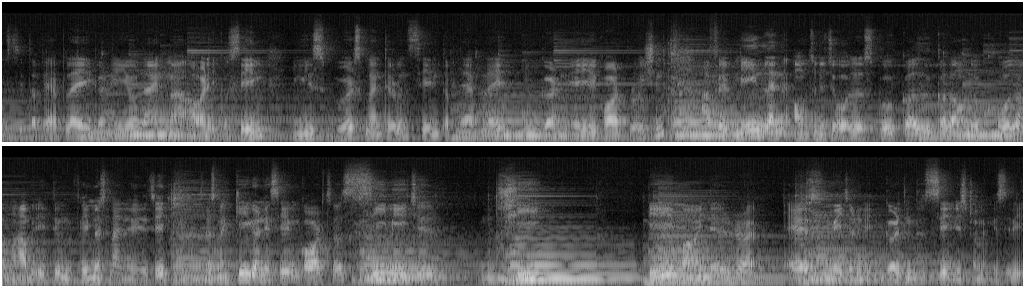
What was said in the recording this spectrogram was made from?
यसरी तपाईँ एप्लाई गर्ने यो लाइनमा अगाडिको सेम इङ्ग्लिस वर्ड्सको लाइनतिर पनि सेम तपाईँले एप्लाई गर्ने यही कर्ड मेन लाइन आउँछ जुन चाहिँ ओजसको कल कलाउँदो खोलामा अब एकदम फेमस लाइन चाहिँ त्यसमा के गर्ने सेम कर्ड छ सी मेजर ए माइनर र एफ मेजर नै गरिदिनु सेम स्ट्रमिङ यसरी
